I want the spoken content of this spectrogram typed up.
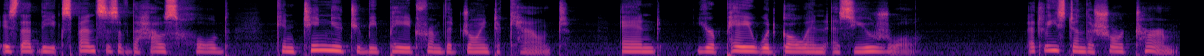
is that the expenses of the household continue to be paid from the joint account and your pay would go in as usual, at least in the short term,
